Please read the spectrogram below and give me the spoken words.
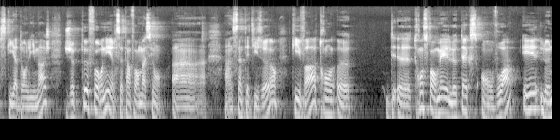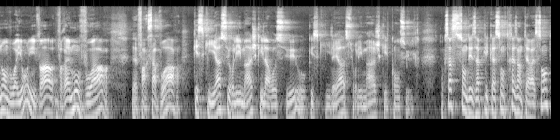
ce qu'il y a dans l'image, je peux fournir cette information à un, synthétiseur qui va euh, euh, transformer le texte en voix et le non-voyant, il va vraiment voir, euh, savoir qu'est-ce qu'il y a sur l'image qu'il a reçue ou qu'est-ce qu'il y a sur l'image qu'il consulte. Donc ça, ce sont des applications très intéressantes,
